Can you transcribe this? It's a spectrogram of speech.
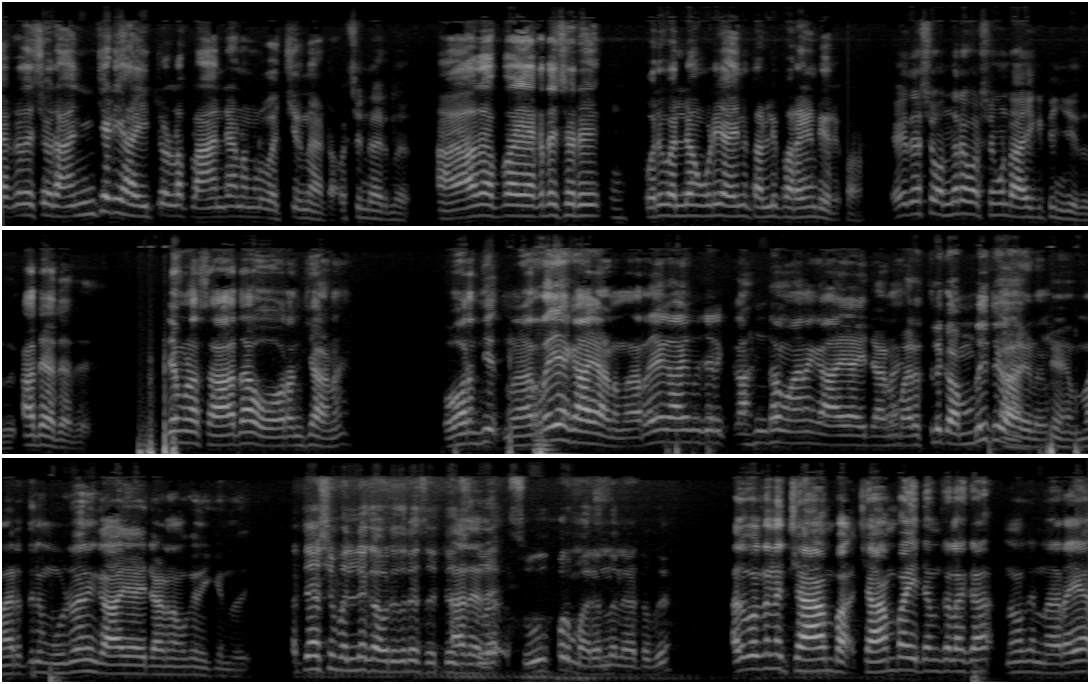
ഏകദേശം ഒരു അഞ്ചടി ഹൈറ്റ് ഉള്ള പ്ലാന്റ് ആണ് നമ്മൾ വെച്ചിരുന്നത് കേട്ടോ. വെച്ചിട്ടുണ്ടായിരുന്നത്. അതപ്പോ ഏകദേശം ഒരു ഒരു കൊല്ലം കൂടി അതിന് തള്ളി പറയേണ്ടി വരും. ഏകദേശം ഒന്നര വർഷം കൊണ്ട് ആയി കിട്ടുകയും ചെയ്തത്. അതെ അതെ അതെ. ഇത് നമ്മളെ സാധാ ഓറഞ്ചാണ് ആണ്. ഓറഞ്ച് നിറയെ കായാണ്. നിറയെ കായ എന്ന് വെച്ചാൽ കണ്ടമാന കായായിട്ടാണ്. മരത്തിൽ കംപ്ലീറ്റ്. കായാണ്. മരത്തിൽ മുഴുവനും കായായിട്ടാണ് നമുക്ക് നിൽക്കുന്നത്. അത്യാവശ്യം വലിയ അതെ, സെറ്റ് സൂപ്പർ മരം തന്നെ കേട്ടത്. അതുപോലെ തന്നെ ചാമ്പ ചാമ്പ ഐറ്റംസുകളൊക്കെ നമുക്ക് നിറയെ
